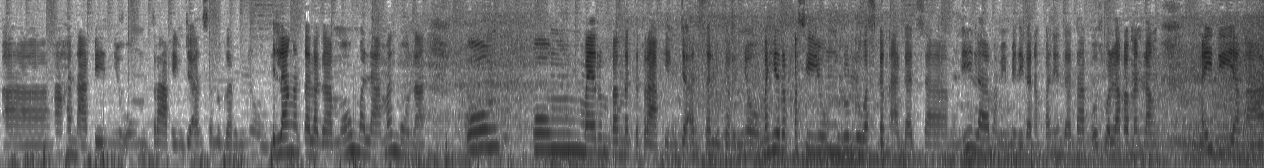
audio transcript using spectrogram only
uh, hahanapin yung tracking dyan sa lugar nyo. Kailangan talaga mong malaman muna kung kung mayroon bang nagta-tracking dyan sa lugar nyo. Mahirap kasi yung luluwas ka na agad sa Manila, mamimili ka ng paninda, tapos wala ka man lang idea nga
